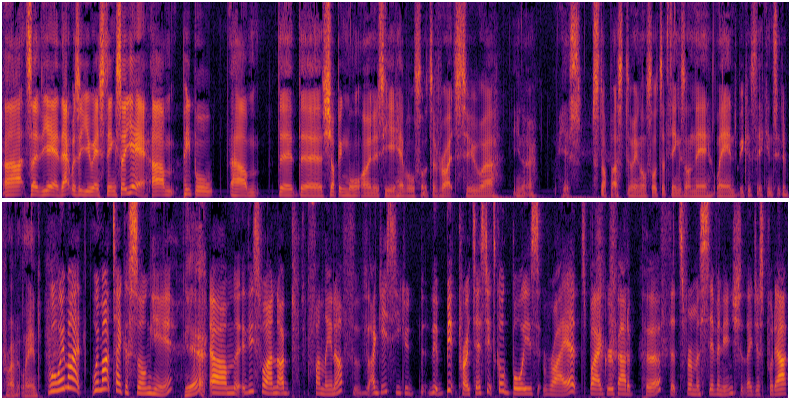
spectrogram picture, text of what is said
Uh, so yeah, that was a US thing. So yeah, um, people, um, the the shopping mall owners here have all sorts of rights to, uh, you know, yes, stop us doing all sorts of things on their land because they're considered private land. Well, we might we might take a song here. Yeah. Um, this one, I, funnily enough, I guess you could a bit protest. It's called Boys Riot by a group out of Perth. That's from a seven-inch that they just put out.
